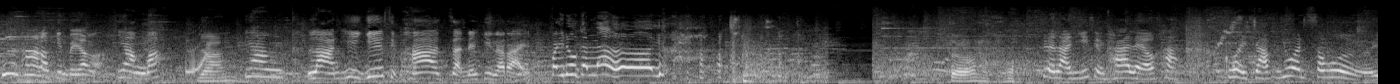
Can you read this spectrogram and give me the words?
ที่ห้าเรากินไปยังอะ ยังปะ ยัง ยังร้านที่ 25 จะได้กินอะไร ไปดูกันเลยเจอเจอร้าน 25 แล้วค่ะก๋วยจับยวนเสวย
